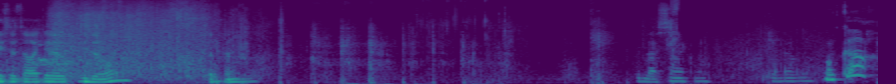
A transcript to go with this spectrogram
Il s'est arrêté au-dessus bien. C'est de la 5 là. Encore?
